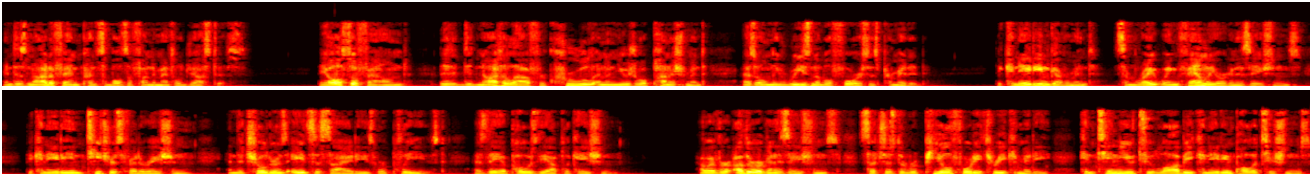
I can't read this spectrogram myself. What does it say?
and does not offend principles of fundamental justice. They also found that it did not allow for cruel and unusual punishment as only reasonable force is permitted. The Canadian government, some right-wing family organizations, the Canadian Teachers Federation, and the Children's Aid Societies were pleased as they opposed the application. However, other organizations, such as the Repeal 43 Committee, continue to lobby Canadian politicians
